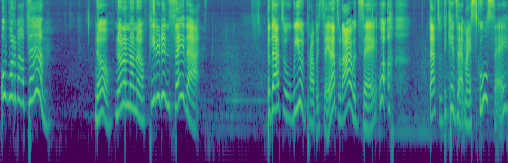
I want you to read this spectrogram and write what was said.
well, what about them? No, no, no, no, no. Peter didn't say that. But that's what we would probably say. That's what I would say. Well, that's what the kids at my school say.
